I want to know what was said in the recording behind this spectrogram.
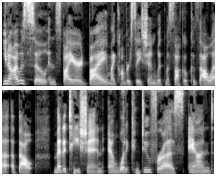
You know, I was so inspired by my conversation with Masako Kazawa about meditation and what it can do for us, and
